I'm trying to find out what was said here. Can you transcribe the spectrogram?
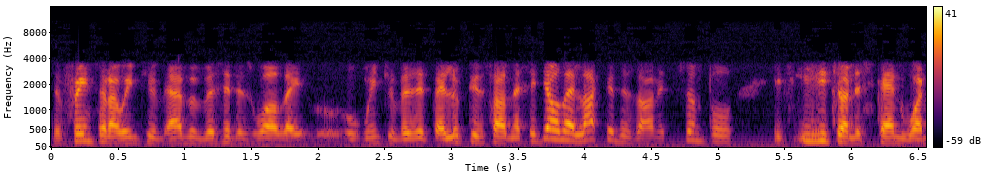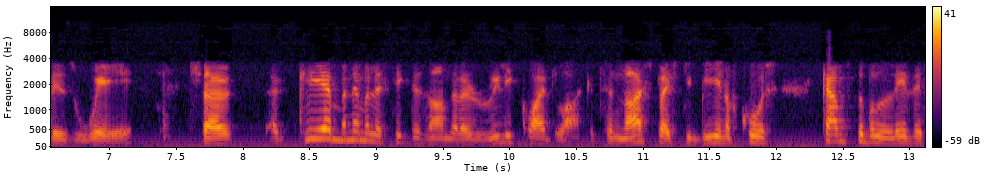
the friends that I went to have a visit as well, they went to visit. They looked inside and they said, "Yeah, they like the design. It's simple. It's easy to understand what is where." So a clear, minimalistic design that I really quite like. It's a nice place to be, and of course, comfortable leather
